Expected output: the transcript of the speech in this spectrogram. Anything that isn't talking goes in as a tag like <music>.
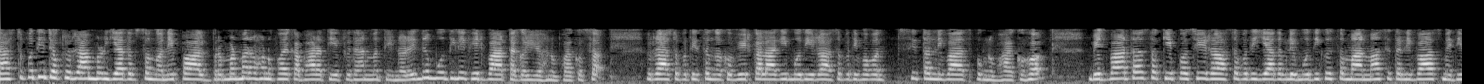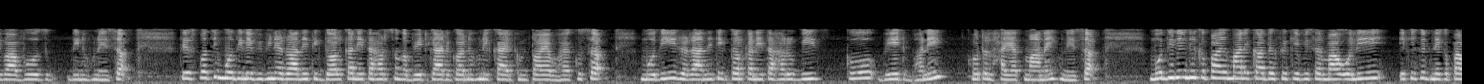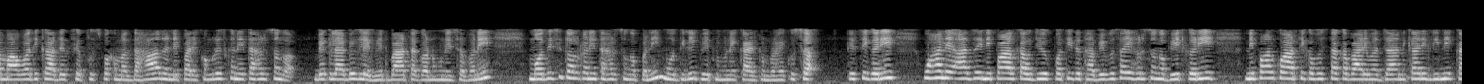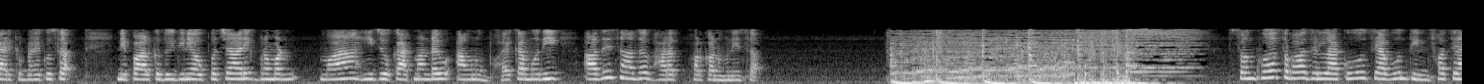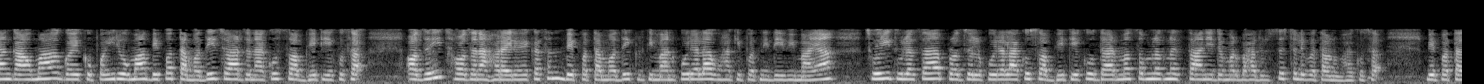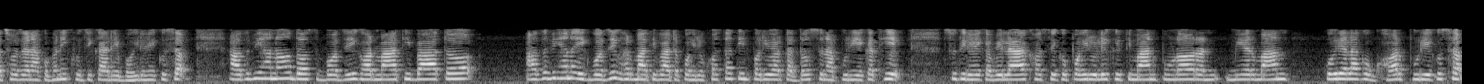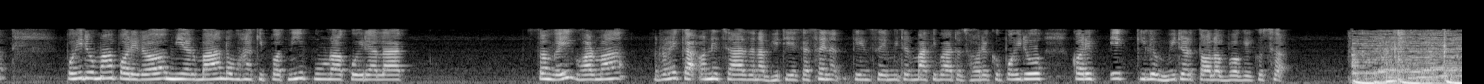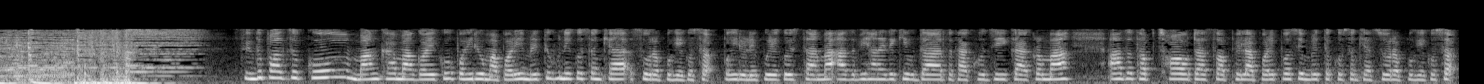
राष्ट्रपति डाक्टर रामवरण यादवसँग नेपाल भ्रमणमा रहनुभएका भारतीय प्रधानमन्त्री नरेन्द्र मोदीले भेटवार्ता गरिरहनु भएको छ। राष्ट्रपतिसँगको भेटका लागि मोदी राष्ट्रपति भवन शीतल निवास पुग्नु भएको हो। भेटवार्ता सकिएपछि राष्ट्रपति यादवले मोदीको सम्मानमा शीतल निवासमै दिवाभोज दिनुहुनेछ। त्यसपछि मोदीले विभिन्न राजनीतिक दलका नेताहरूसँग भेटघाट गर्नुहुने कार्यक्रम तय भएको छ। मोदी र राजनीतिक दलका नेताहरू बीचको भेट भने होटल हयातमा नै हुनेछ। मोदीले नेकपा एमालेका अध्यक्ष केपी शर्मा ओली एकीकृत नेकपा माओवादीका अध्यक्ष पुष्पकमल दाहाल र नेपाली कंग्रेसका नेताहरूसँग बेग्ला बेग्लै भेटवार्ता गर्नुहुनेछ भने मधेसी दलका नेताहरूसँग पनि मोदीले भेट्नुहुने कार्यक्रम रहेको छ त्यसै गरी उहाँले आजै नेपालका उद्योगपति तथा व्यवसायीहरूसँग भेट गरी नेपालको आर्थिक अवस्थाका बारेमा जानकारी लिने कार्यक्रम रहेको छ नेपालको दुई दिने औपचारिक भ्रमणमा हिजो काठमाडौँ आउनु भएका मोदी आजै साँझ भारत फर्कनुहुनेछ सभा जिल्लाको च्याबुन तीन फच्याङ गाउँमा गएको पहिरोमा बेपत्ता मध्ये चारजनाको शव भेटिएको छ। अझै छ जना हराइरहेका छन्। बेपत्ता मध्ये कृतिमान कोइराला उहाँकी पत्नी देवी माया छोरी तुलसा प्रज्वल कोइरालाको शव भेटिएको उद्धारमा संलग्न स्थानीय डमर बहादुर श्रेष्ठले बताउनु भएको छ। बेपत्ता छ जनाको भने खोजी कार्य भइरहेको छ। आज बिहान दस बजे घरमाथिबाट आज बिहान एक बजे घरमाथिबाट पहिरो खस्दा तीन परिवारका दसजना पुरिएका थिए। सुतिरहेका बेला खसेको पहिरोले कृतिमान पूर्ण र मेयरमान कोइरालाको घर पुरिएको छ। पहिरोमा परेर मेयरमान र उहाँकी पत्नी पूर्ण कोइरालासँगै घरमा रहेका अन्य चारजना भेटिएका छैनन्। तीन सय मिटर माथिबाट झरेको पहिरो करिब एक किलोमिटर तल बगेको छ। सिन्धुपाल्चोकको माङखामा गएको पहिरोमा परि मृत्यु हुनेको संख्या सोह्र पुगेको छ। पहिरोले पुरेको स्थानमा आज बिहानैदेखि उद्धार तथा खोजीका क्रममा आज थप छवटा शव फेला परेपछि मृतकको संख्या सोह्र पुगेको छ।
